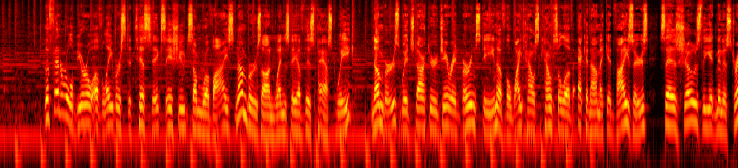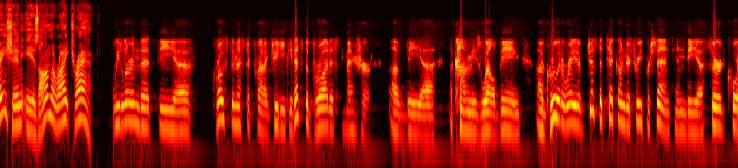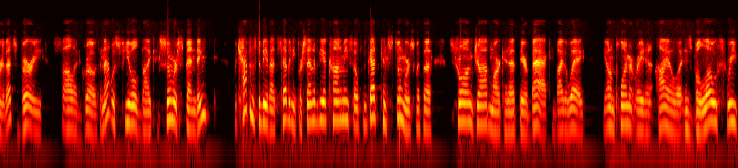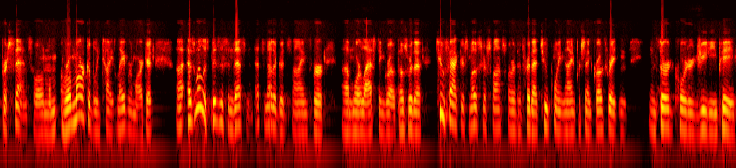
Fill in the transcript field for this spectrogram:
The Federal Bureau of Labor Statistics issued some revised numbers on Wednesday of this past week. Numbers which Dr. Jared Bernstein of the White House Council of Economic Advisers says shows the administration is on the right track. We learned that the uh, gross domestic product, GDP, that's the broadest measure of the uh, economy's well being, uh, grew at a rate of just a tick under 3% in the uh, third quarter. That's very solid growth. And that was fueled by consumer spending which happens to be about 70% of the economy. So if we've got consumers with a strong job market at their back, and by the way, the unemployment rate in Iowa is below 3%, so a remarkably tight labor market, uh, as well as business investment. That's another good sign for uh, more lasting growth. Those were the two factors most responsible for, for that 2.9% growth rate in, in third quarter GDP.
